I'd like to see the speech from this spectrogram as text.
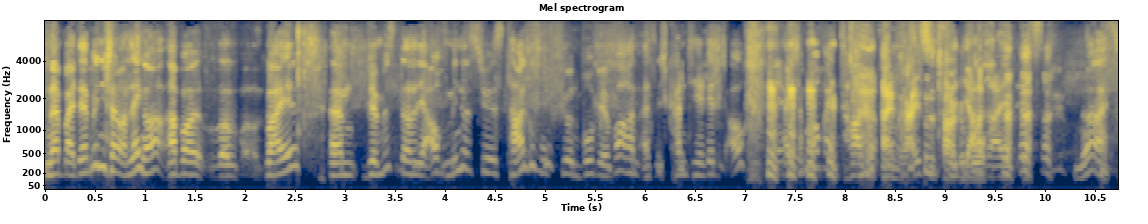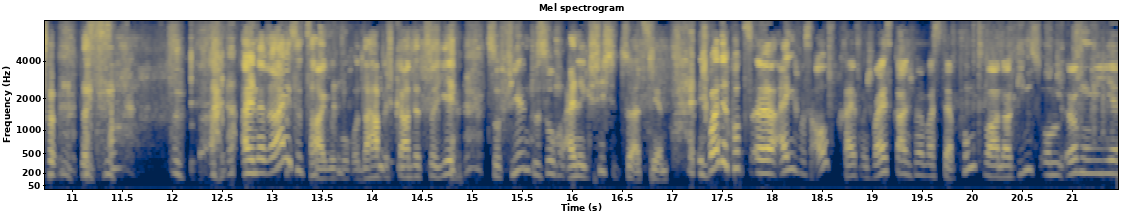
na, bei der bin ich ja noch länger, aber weil ähm, wir müssen da ja auch minutiös Tagebuch führen, wo wir waren. Also ich kann theoretisch auch, ich habe auch ein Tagebuch, Ein das 15 Reisetagebuch. Jahre alt ist. Ne, also das ist ein Reisetagebuch und da habe ich gerade zu, je, zu vielen Besuchen eine Geschichte zu erzählen. Ich wollte kurz äh, eigentlich was aufgreifen, ich weiß gar nicht mehr, was der Punkt war. Da ging es um irgendwie,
